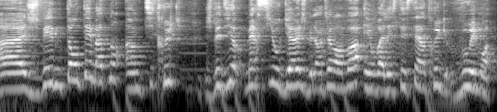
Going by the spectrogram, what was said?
Euh, je vais me tenter maintenant un petit truc. Je vais dire merci aux gars, je vais leur dire au revoir et on va aller tester un truc, vous et moi.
